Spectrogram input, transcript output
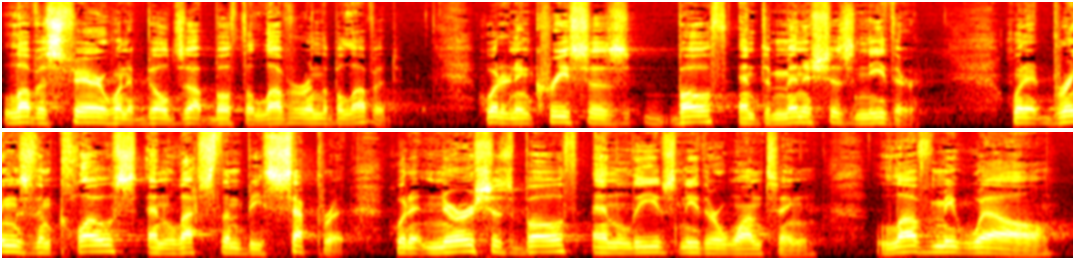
Love is fair when it builds up both the lover and the beloved, when it increases both and diminishes neither, when it brings them close and lets them be separate, when it nourishes both and leaves neither wanting. Love me well,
